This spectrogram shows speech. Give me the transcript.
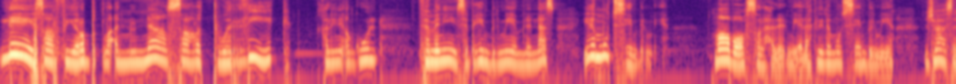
ليه صار في ربط؟ لأنه الناس صارت توريك خليني أقول ثمانين سبعين بالمية من الناس إذا مو تسعين بالمية. ما بوصلها للمية لكن إذا مو تسعين بالمية جالسة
